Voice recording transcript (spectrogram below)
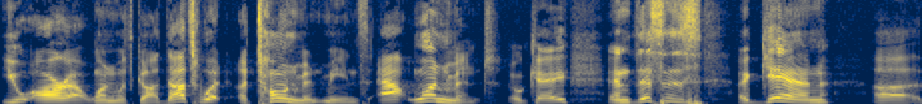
you are at one with God. That's what atonement means, at one meant, okay? And this is, again, uh,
